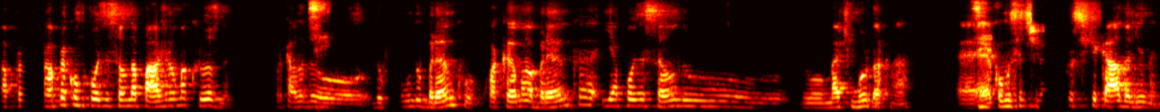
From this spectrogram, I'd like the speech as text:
a própria composição da página é uma cruz, né? Por causa do, do fundo branco, com a cama branca e a posição do, do Matt Murdock, né? É, é como se ele tivesse crucificado ali, né?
